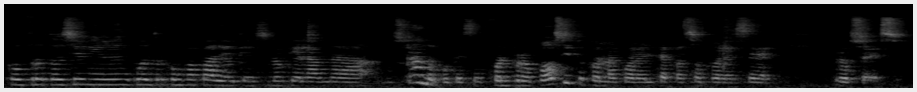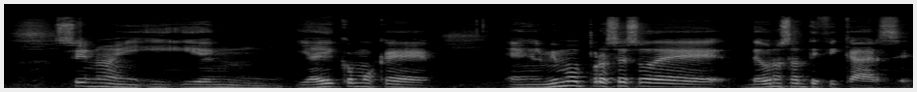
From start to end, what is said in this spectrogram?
confrontación y un encuentro con Papá Dios, que es lo que él anda buscando, porque ese fue el propósito por el cual él te pasó por ese, proceso. Sí, no, y, y, y en, y ahí como que en el mismo proceso de, de uno santificarse,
